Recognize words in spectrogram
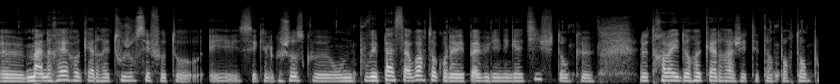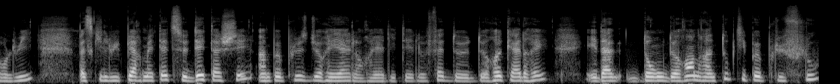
euh, Man recadrait toujours ses photos et c'est quelque chose qu'on ne pouvait pas savoir tant qu'on n'avait pas vu les négatifs. Donc euh, le travail de recadrage était important pour lui parce qu'il lui permettait de se détacher un peu plus du réel en réalité. Le fait de, de recadrer et donc de rendre un tout petit peu plus flou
